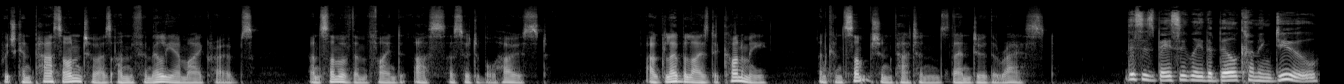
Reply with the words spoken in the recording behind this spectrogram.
which can pass on to us unfamiliar microbes, and some of them find us a suitable host. Our globalized economy and consumption patterns then do the rest. This is basically the bill coming due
